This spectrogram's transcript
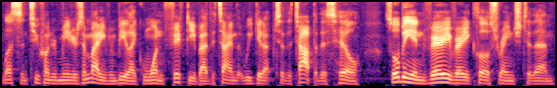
less than 200 meters. It might even be like 150 by the time that we get up to the top of this hill. So we'll be in very, very close range to them.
